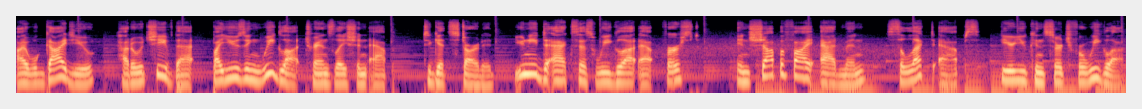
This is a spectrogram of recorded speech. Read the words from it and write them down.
I will guide you how to achieve that by using Weglot Translation app to get started. You need to access Weglot app first. In Shopify Admin, select Apps. Here you can search for Weglot.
